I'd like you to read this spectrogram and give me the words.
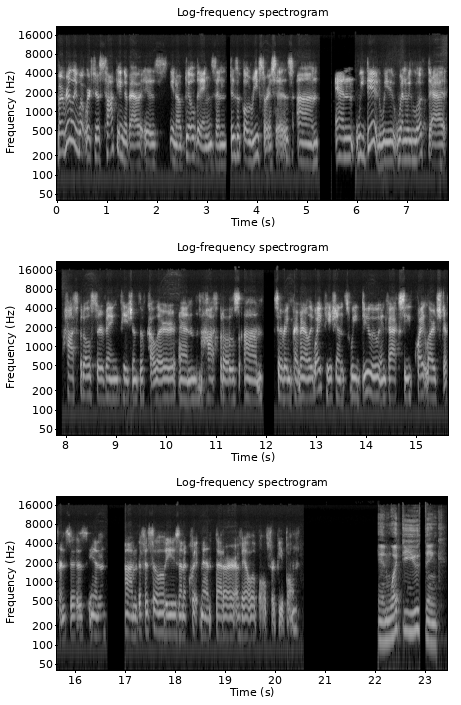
but really, what we're just talking about is, you know, buildings and physical resources. And we did. We when we looked at hospitals serving patients of color and hospitals um, serving primarily white patients, we do in fact see quite large differences in um, the facilities and equipment that are available for people. And what do you think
